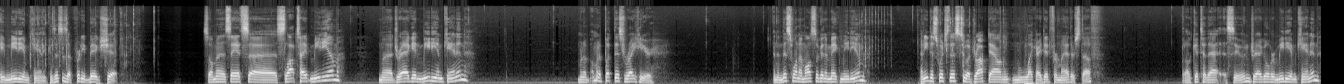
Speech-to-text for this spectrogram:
a medium cannon because this is a pretty big ship. So I'm going to say it's a slot type medium. I'm going to drag in medium cannon. I'm to I'm to put this right here. And then this one I'm also to make medium. I need to switch this to a drop down like I did for my other stuff. But I'll get to that soon. Drag over medium cannon.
